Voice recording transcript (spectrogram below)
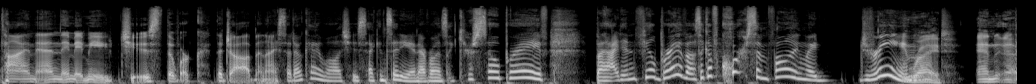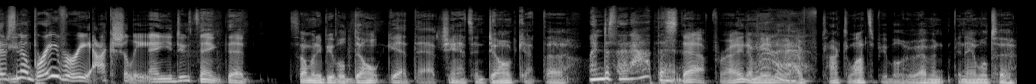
time, and they made me choose the work, the job, and I said, "Okay, well, I choose Second City," and everyone's like, "You're so brave," but I didn't feel brave. I was like, "Of course, I'm following my dream." right. And uh, There's no bravery, actually. And you do think that so many people don't get that chance and don't get the when does that happen? step, right? I mean, I've talked to lots of people who haven't been able to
